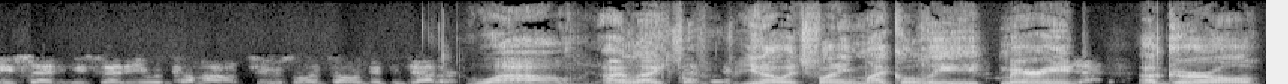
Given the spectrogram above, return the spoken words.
He said he said he would come out too, so let's all get together. Wow. I like you know, it's funny. Michael Lee married Yeah. a girl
